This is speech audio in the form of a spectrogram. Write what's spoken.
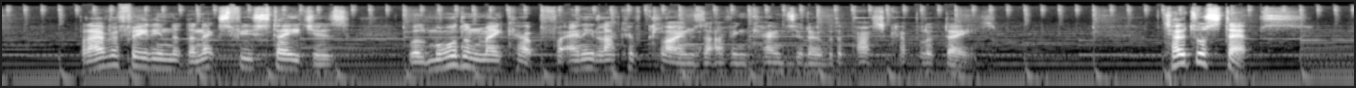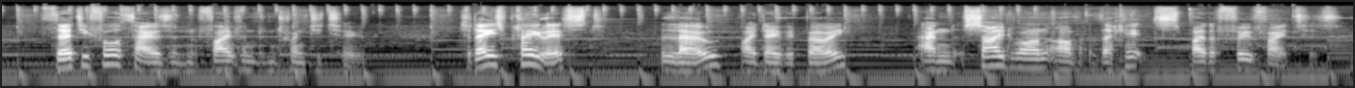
but I have a feeling that the next few stages will more than make up for any lack of climbs that I've encountered over the past couple of days. Total steps 34,522. Today's playlist Low by David Bowie and side one of The Hits by the Foo Fighters.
